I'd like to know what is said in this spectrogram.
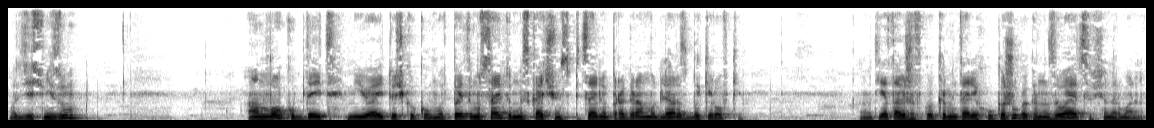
вот здесь внизу, unlockupdate.miui.com. Вот по этому сайту мы скачиваем специальную программу для разблокировки. Вот. Я также в комментариях укажу, как она называется, все нормально.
